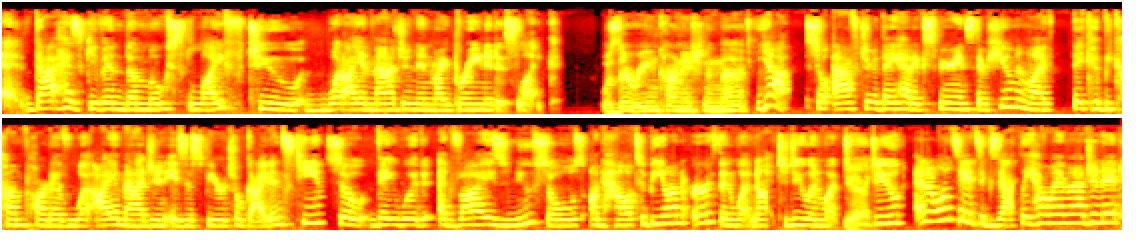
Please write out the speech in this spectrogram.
eh, that has given the most life to what I imagine in my brain it is like. Was there reincarnation in that? Yeah. So after they had experienced their human life, they could become part of what I imagine is a spiritual guidance team. So they would advise new souls on how to be on earth and what not to do and what Yeah. to do. And I won't say it's exactly how I imagine it,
